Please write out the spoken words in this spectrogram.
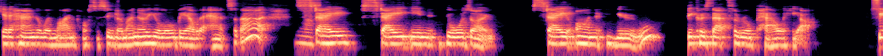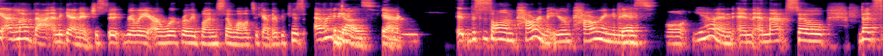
get a handle on my imposter syndrome? I know you'll all be able to answer that. Yeah. Stay, stay in your zone. Stay on you because that's the real power here. See, I love that. And again, it just, it really, our work really blends so well together because everything It does. Yeah. it, this is all empowerment. You're empowering an Yes. individual. Yeah. And, and, and that's so, that's,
